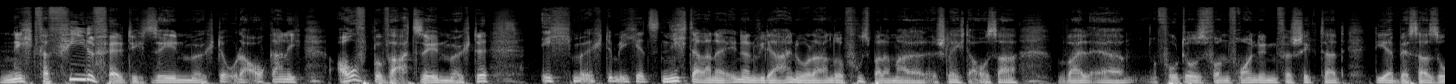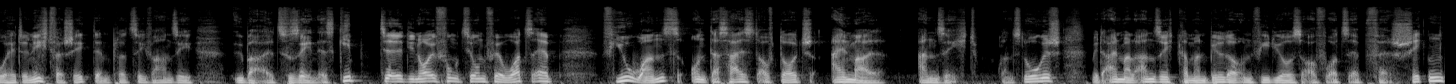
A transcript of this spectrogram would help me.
nicht vervielfältigt sehen möchte oder auch gar nicht aufbewahrt sehen möchte. Ich möchte mich jetzt nicht daran erinnern, wie der eine oder andere Fußballer mal schlecht aussah, weil er Fotos von Freundinnen verschickt hat, die er besser so hätte nicht verschickt, denn plötzlich waren sie überall zu sehen. Es gibt äh, die neue Funktion für WhatsApp Few Ones und das heißt auf Deutsch einmal Ansicht. Ganz logisch, mit einmal Ansicht kann man Bilder und Videos auf WhatsApp verschicken,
